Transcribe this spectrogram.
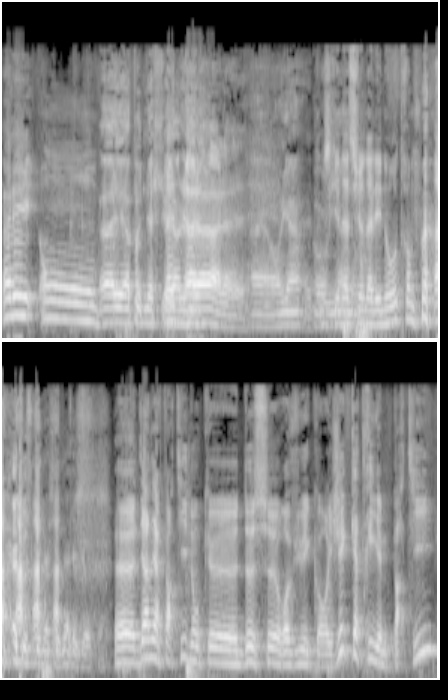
Allez, on. Allez, un peu de Là, national. là, là, là, Ah, on revient. on tout ce qui est revient, national est nôtre. Tout ce qui est national et d'autres. Euh, dernière partie donc euh, de ce revue et corrigé, quatrième partie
